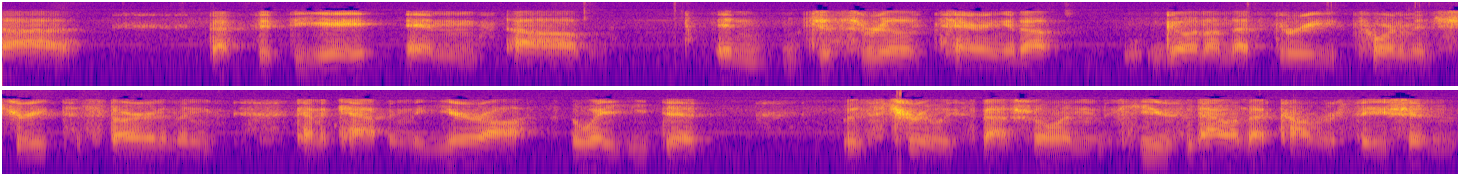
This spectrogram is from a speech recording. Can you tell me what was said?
uh, that 58 and um, and just really tearing it up, going on that three tournament streak to start, and then kind of capping the year off the way he did was truly special, and he's now in that conversation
